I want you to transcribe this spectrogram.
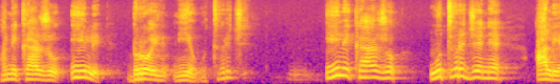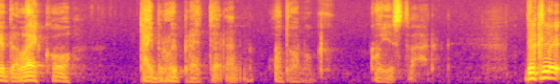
oni kažu ili broj nije utvrđen, ili kažu utvrđen je, ali je daleko taj broj preteran od onog koji je stvaran. Dakle,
